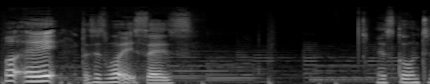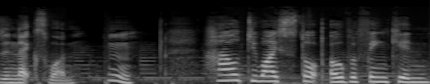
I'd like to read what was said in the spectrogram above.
But hey, this is what it says. Let's go on to the next one. Hmm. How do I stop overthinking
